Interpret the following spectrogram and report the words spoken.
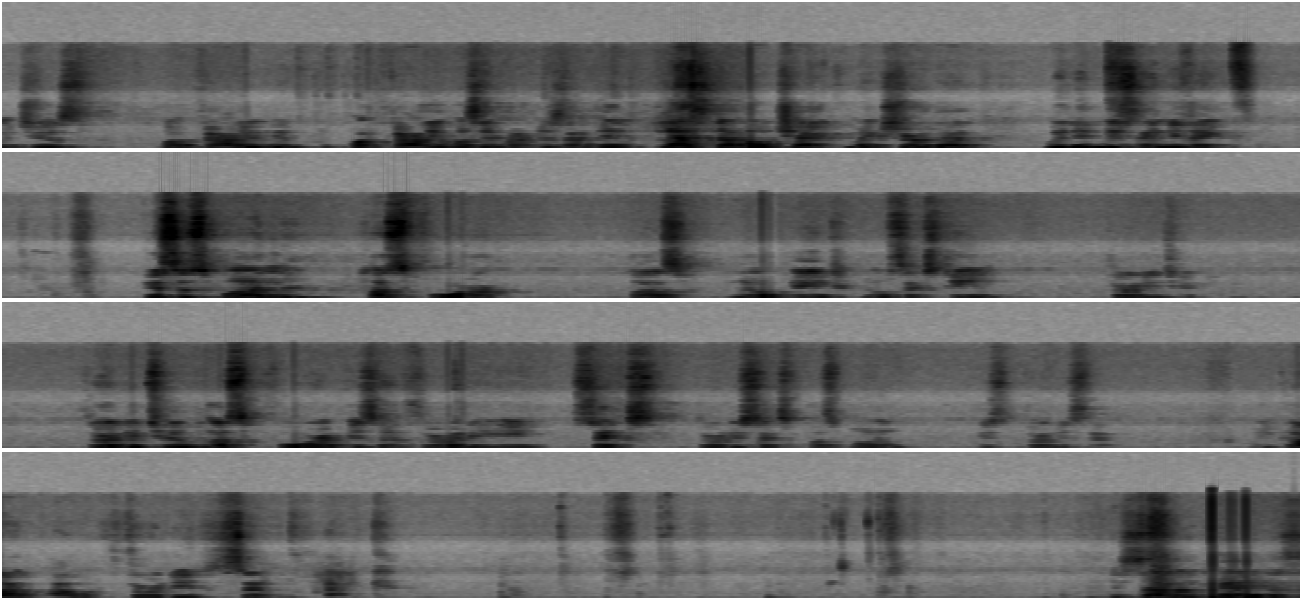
which is what value it, what value was it representing? Let's double check, make sure that we didn't miss anything. This is 1 plus 4 plus no 8, no 16, 32. 32 plus 4 is a 36. 36 plus 1 is 37. We got our 37 back. Is that okay? Does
